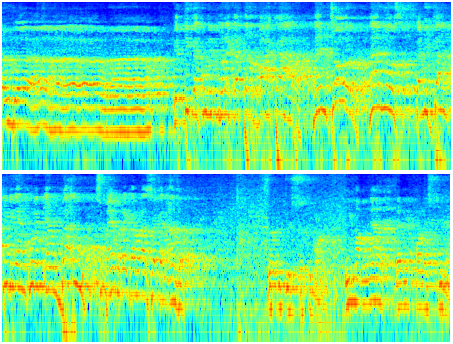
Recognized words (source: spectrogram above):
azab. Ketika kulit mereka ter mereka merasakan azab. Setuju semua imamnya dari Palestina.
